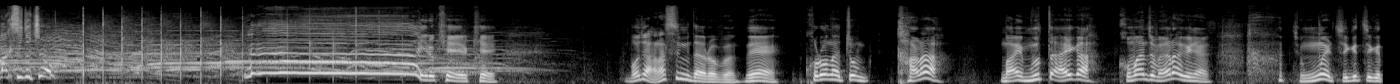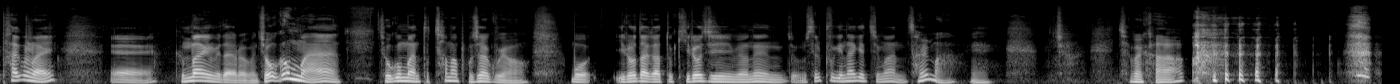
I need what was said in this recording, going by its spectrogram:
박수도 쳐! 이렇게, 이렇게. 머지 않았습니다, 여러분. 네. 코로나 좀 가라! 마이 뭇다, 아이가! 그만 좀 해라, 그냥. 정말 지긋지긋하구만. 예. 금방입니다, 여러분. 조금만, 조금만 더 참아보자고요. 뭐, 이러다가 또 길어지면은 좀 슬프긴 하겠지만, 설마, 예. 제발 가.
